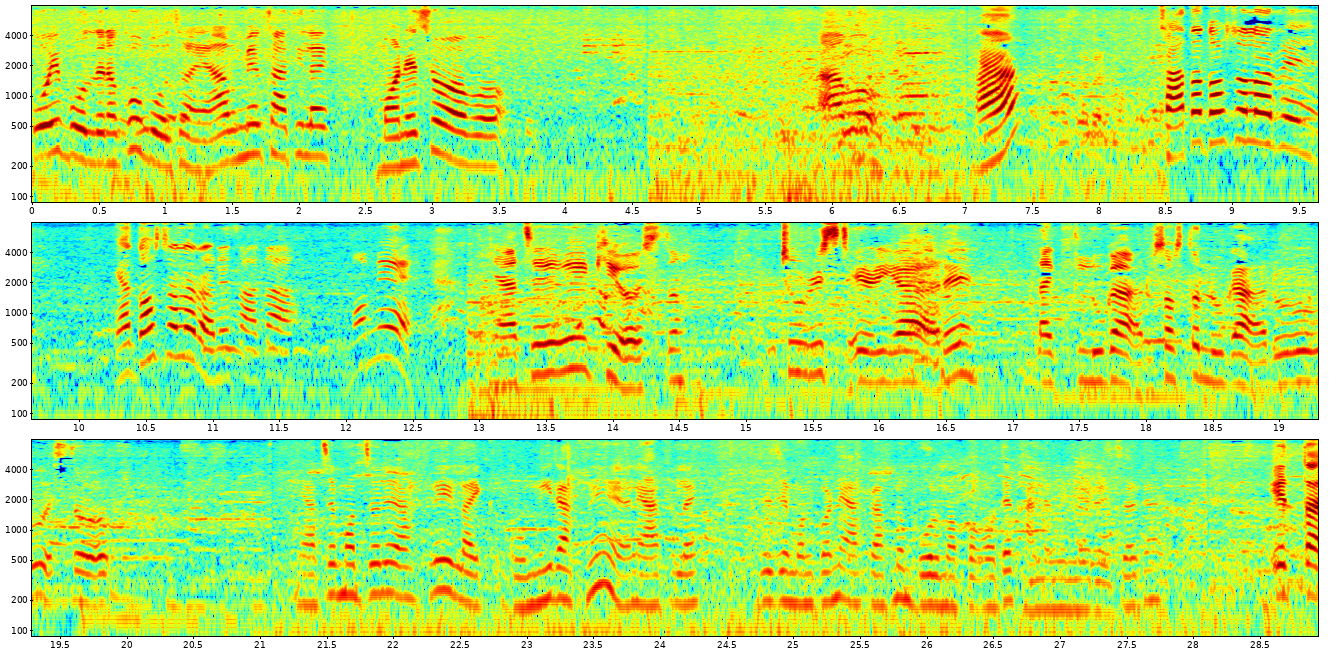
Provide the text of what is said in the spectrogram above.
कोही बोल्दैन को बोल्छ यहाँ? अब मेरो साथीलाई भनेछु अब। अब हाँ? छाता दस डलर रे। यहाँ दस डलर अरे छाता। मम्मी! यहाँ चाहिँ के हो यस्तो? टुरिस्ट एरिया अरे लाइक लुगाहरू सस्तो लुगाहरू यस्तो। यहाँ चाहिँ मजाले आफै लाइक घुमिराख्ने अनि आफूलाई जे जे मनपर्ने आफ्नो आफ्नो बोलमा पकाउँदै खान मिल्ने रहेछ क्या। यता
